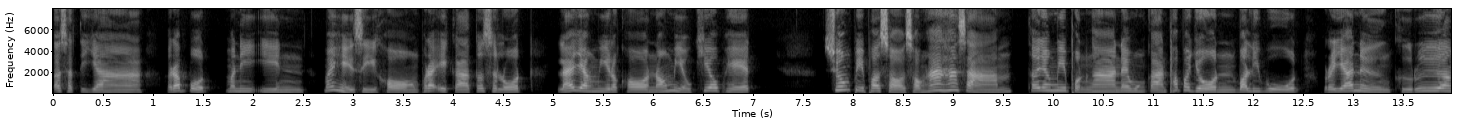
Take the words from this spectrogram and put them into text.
กษัตริยา รับบทมณีอิน ไม่เหสีของพระเอกาทศรถและยังมีละครน้องเหมียวเขี้ยวเพชร ช่วงปีพศ 2553 เธอยังมีผลงานในวงการภาพยนตร์บอลิวูดระยะหนึ่งคือเรื่อง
